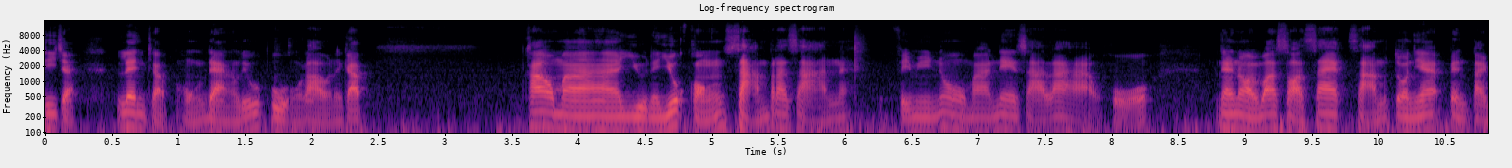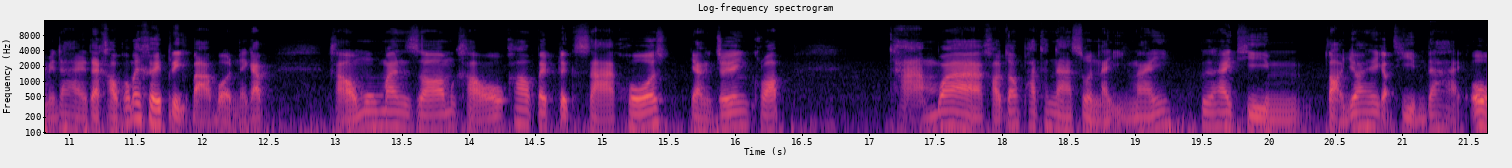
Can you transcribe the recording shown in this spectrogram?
ที่จะเล่นกับหงแดงลิเวอร์พูลของเรานะครับ เข้ามาอยู่ในยุคของ 3 ประสานนะเฟมิโนมาเนซาร่าโอ้โห แน่นอนว่าสอดแทรก 3 ตัวนี้เป็นไปไม่ได้ แต่เขาก็ไม่เคยปริปากบนนะครับ เขามุ่งมั่นซ้อมเขาเข้าไปปรึกษาโค้ชอย่างเจอร์เกนครอป ถามว่าเขาต้องพัฒนาส่วนไหนอีกไหม เพื่อให้ทีมต่อยอดให้กับทีมได้ โอ้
